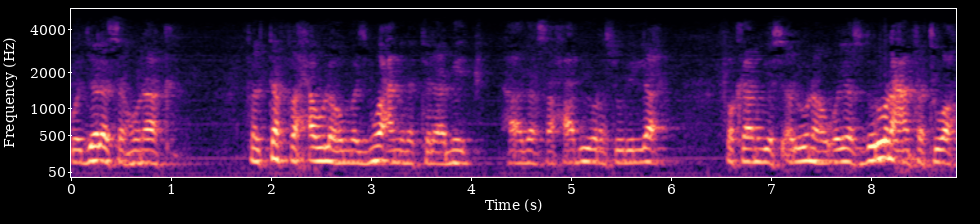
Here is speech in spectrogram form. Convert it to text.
wa jalasa hunaak faltafa xawlahu majmuuca min atalaamiid hada صaxaabiyu rasuuli illah fakanuu yas'aluunahu wayasduruuna can fatwa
